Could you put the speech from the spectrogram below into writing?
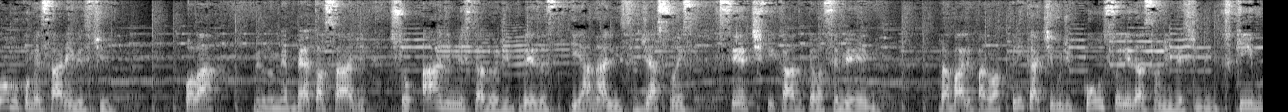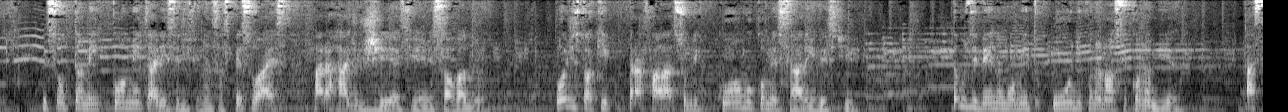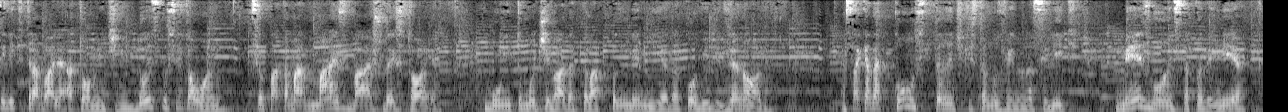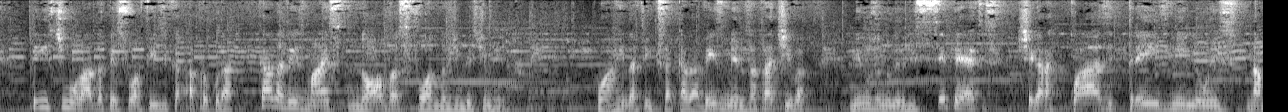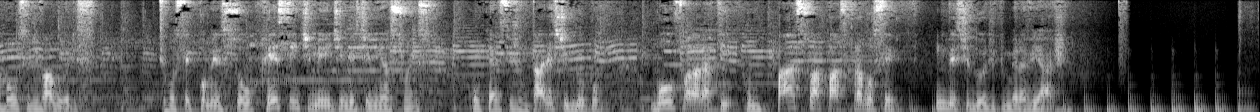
como começar a investir. Olá, meu nome é Beto Assad, sou administrador de empresas e analista de ações certificado pela CVM. Trabalho para o aplicativo de consolidação de investimentos Kivo e sou também comentarista de finanças pessoais para a rádio GFM Salvador. Hoje estou aqui para falar sobre como começar a investir. Estamos vivendo um momento único na nossa economia. A Selic trabalha atualmente em 2% ao ano, seu patamar mais baixo da história, muito motivada pela pandemia da Covid-19. Essa queda constante que estamos vendo na Selic, mesmo antes da pandemia, tem estimulado a pessoa física a procurar cada vez mais novas formas de investimento. Com a renda fixa cada vez menos atrativa, vimos o número de CPFs chegar a quase 3 milhões na bolsa de valores. Se você começou recentemente a investir em ações ou quer se juntar a este grupo, vou falar aqui um passo a passo para você investidor de primeira viagem.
